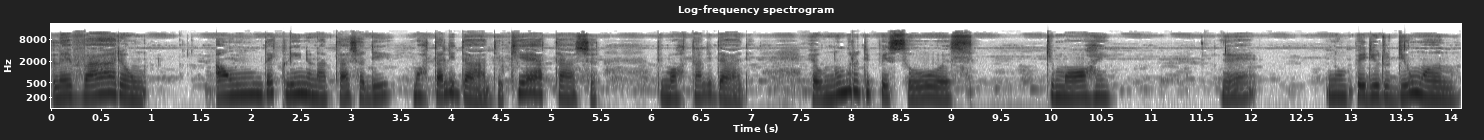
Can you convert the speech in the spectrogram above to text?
Levaram a um declínio na taxa de Mortalidade. O que é a taxa de mortalidade? É o número de pessoas que morrem, né, num período de um ano.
